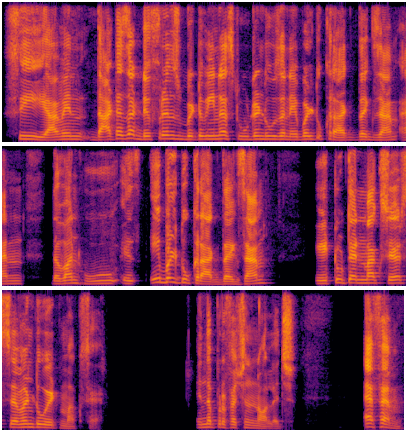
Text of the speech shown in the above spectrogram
See, I mean, that is a difference between a student who's unable to crack the exam and the one who is able to crack the exam 8 to 10 marks here, 7 to 8 marks here in the professional knowledge. FM.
